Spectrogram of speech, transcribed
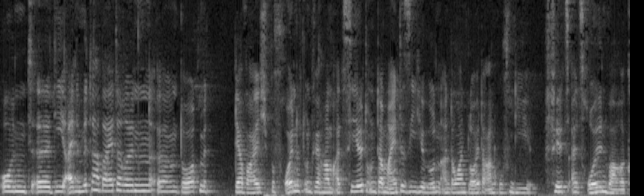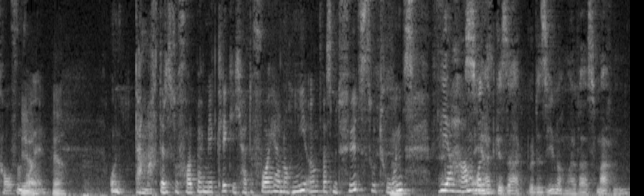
und äh, die eine Mitarbeiterin äh, dort mit der war ich befreundet und wir haben erzählt und da meinte sie, hier würden andauernd Leute anrufen, die Filz als Rollenware kaufen ja, wollen. Ja. Da machte das sofort bei mir Klick. Ich hatte vorher noch nie irgendwas mit Filz zu tun. Wir haben sie uns hat gesagt, würde sie noch mal was machen,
